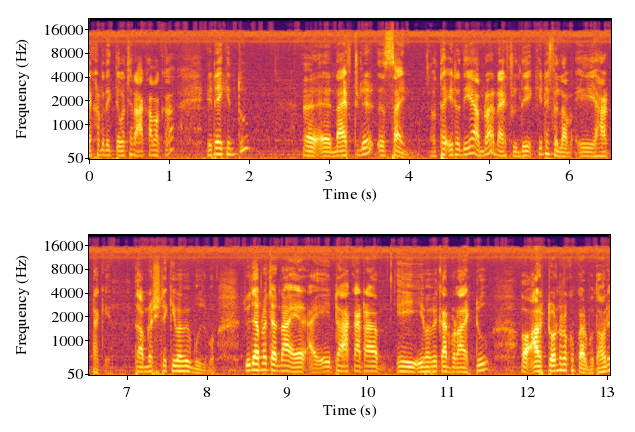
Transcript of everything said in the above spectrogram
রেখাটা দেখতে পাচ্ছেন আঁকা বাঁকা এটাই কিন্তু নাইফ টুলের সাইন অর্থাৎ এটা দিয়ে আমরা নাইফ টুল দিয়ে কেটে ফেললাম এই হাড়টাকে। তো আমরা সেটা কীভাবে বুঝব? যদি আপনার চান না এটা কাটা এই, এভাবে কাটবো না একটু আর একটু অন্যরকম কাটবো, তাহলে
